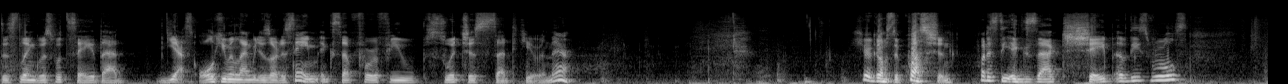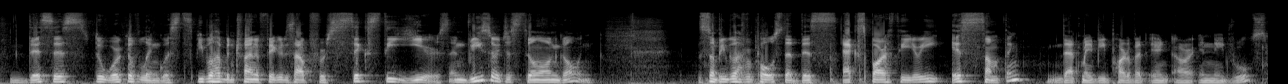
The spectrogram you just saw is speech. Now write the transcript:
this linguist would say that yes, all human languages are the same except for a few switches set here and there. Here comes the question. What is the exact shape of these rules? This is the work of linguists. People have been trying to figure this out for 60 years, and research is still ongoing. Some people have proposed that this X bar theory is something That may be part of it in our innate rules.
